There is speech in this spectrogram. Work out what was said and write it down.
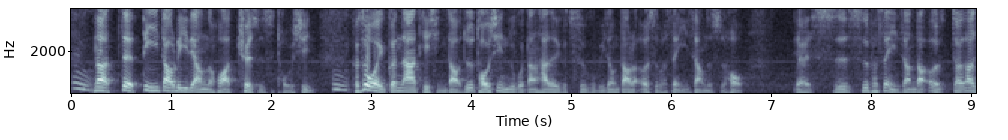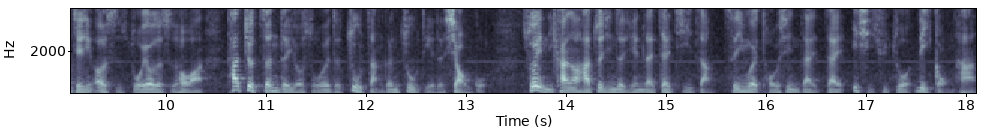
嗯那这第一道力量的话，确实是投信。嗯可是我也跟大家提醒到，就是投信如果当它的一个持股比重到了二十 percent 以上的时候，呃十十 percent 以上到二到到接近二十左右的时候啊，它就真的有所谓的助涨跟助跌的效果。所以你看到它最近这几天在在急涨，是因为投信在在一起去做力拱它。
